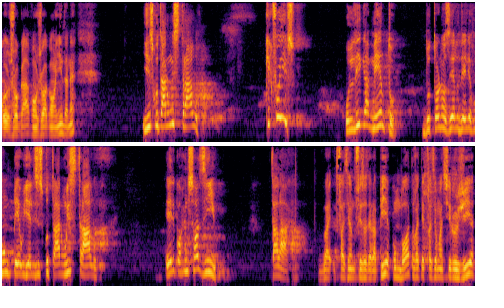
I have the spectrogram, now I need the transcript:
ou jogavam, ou jogam ainda, né? E escutaram um estralo. O que, que foi isso? O ligamento do tornozelo dele rompeu e eles escutaram um estralo. Ele correndo sozinho. Tá lá, vai fazendo fisioterapia com bota, vai ter que fazer uma cirurgia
